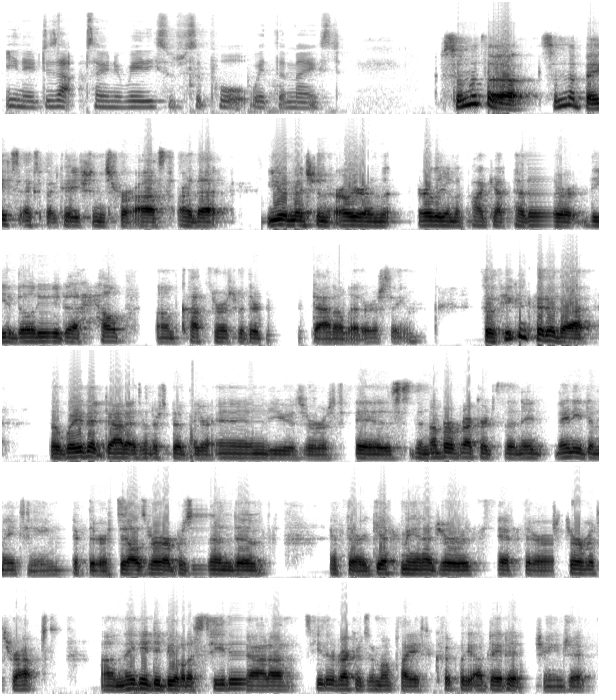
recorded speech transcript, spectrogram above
you know, does Apsona really sort of support with the most? Some of the some of the base expectations for us are that you had mentioned earlier in the earlier in the podcast, Heather, the ability to help um, customers with their data literacy. So, if you consider that the way that data is understood by your end users is the number of records that they, they need to maintain. If they're a sales representative, if they're gift managers, if they're service reps, um, they need to be able to see the data, see the records in one place, quickly update it, change it.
